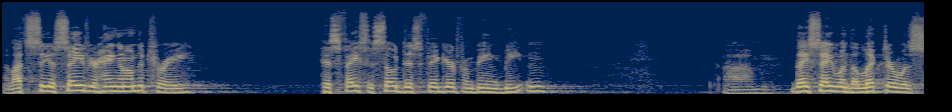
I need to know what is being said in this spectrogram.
and let's see a Savior hanging on the tree. His face is so disfigured from being beaten. Um, they say when the lictor was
